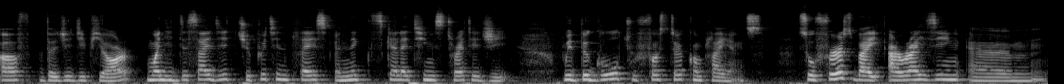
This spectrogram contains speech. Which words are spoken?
of the GDPR, when it decided to put in place an escalating strategy with the goal to foster compliance. So, first, by arising um,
